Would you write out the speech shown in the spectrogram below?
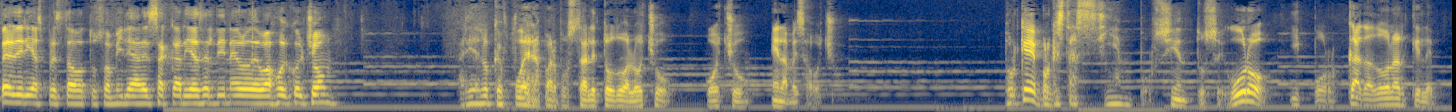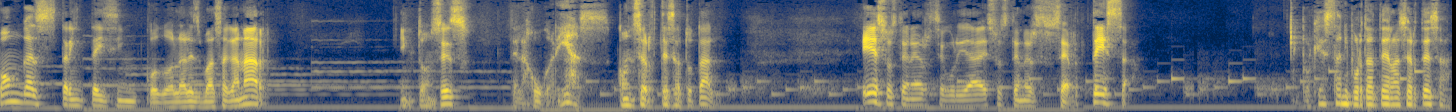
pedirías prestado a tus familiares, sacarías el dinero debajo del colchón. Harías lo que fuera para apostarle todo al 8, 8 en la mesa 8. ¿Por qué? Porque estás 100% seguro y por cada dólar que le pongas, 35 dólares vas a ganar. Entonces, te la jugarías con certeza total. Eso es tener seguridad, eso es tener certeza. ¿Por qué es tan importante la certeza?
